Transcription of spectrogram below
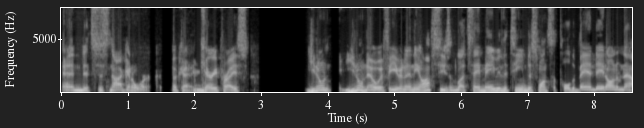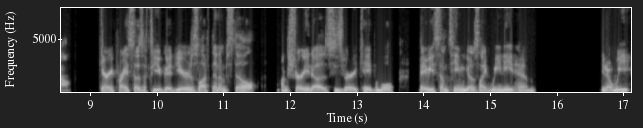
And it's just not going to work. Okay. Mm-hmm. Carey Price, you don't you don't know if even in the offseason, let's say maybe the team just wants to pull the band-aid on him now. Carey Price has a few good years left in him still. I'm sure he does. He's very capable. Maybe some team goes like, we need him. You know, we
